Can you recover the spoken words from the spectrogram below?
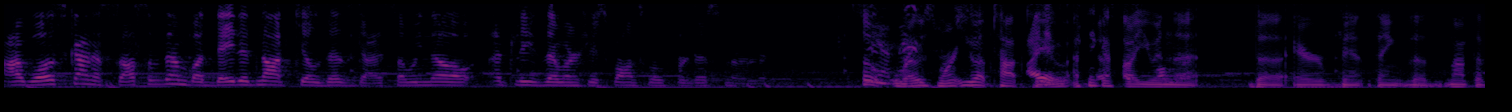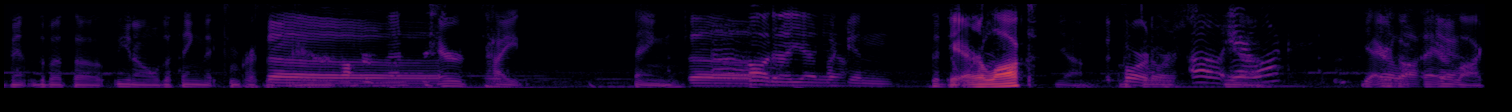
I was kind of sus of them, but they did not kill this guy, so we know at least they weren't responsible for this murder. So Yeah, Rose, weren't you up top too? am I, think I saw you in the the air vent thing. The not the vent, the, but the you know the thing that compresses The air, airtight thing. the Oh, the, yeah, yeah. fucking The, The door. airlock. Yeah. the doors. corridors. Oh, Yeah. airlock. Yeah, airlock. Airlock, yeah. Airlock.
